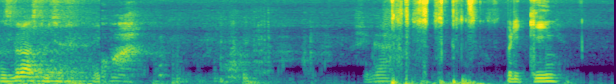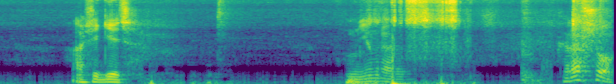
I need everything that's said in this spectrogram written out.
Здравствуйте. Опа. Фига. Прикинь. Офигеть. Мне нравится. Хорошо,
